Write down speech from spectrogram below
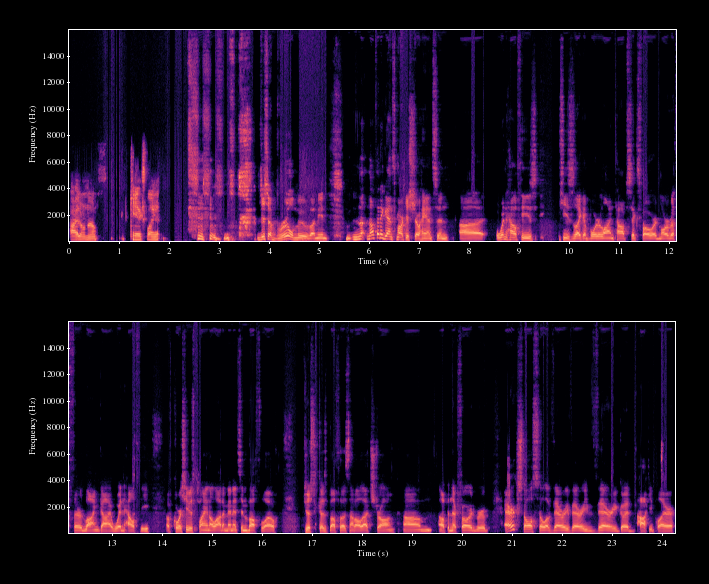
I don't know. Can't explain it. Just a brutal move. I mean, n- nothing against Marcus Johansson. Uh, when healthy, he's, he's like a borderline top six forward, more of a third line guy when healthy. Of course, he was playing a lot of minutes in Buffalo just because Buffalo's not all that strong um, up in their forward group. Eric Staal's still a very, very, very good hockey player.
